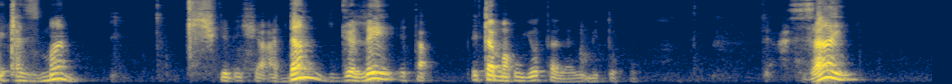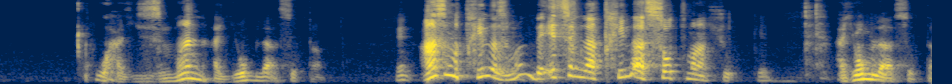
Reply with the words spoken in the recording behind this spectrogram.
את הזמן כדי שהאדם יגלה את, ה, את המהויות הללו מתוכו. ואזי הוא הזמן היום לעשותם. כן? אז מתחיל הזמן בעצם להתחיל לעשות משהו, כן? היום לעשותם,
